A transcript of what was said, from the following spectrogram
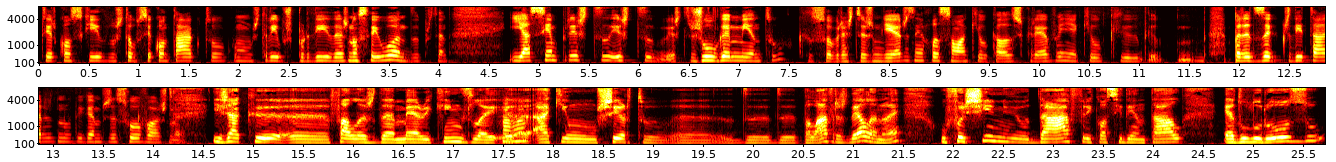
ter conseguido estabelecer contacto com as tribos perdidas, não sei onde. Portanto, e há sempre este, este, este julgamento que, sobre estas mulheres em relação àquilo que elas escrevem, aquilo que para desacreditar, no, digamos, a sua voz. Não é? E já que uh, falas da Mary Kingsley, uhum. uh, há aqui um certo uh, de, de, palavras dela, não é? O fascínio da África Ocidental é doloroso,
